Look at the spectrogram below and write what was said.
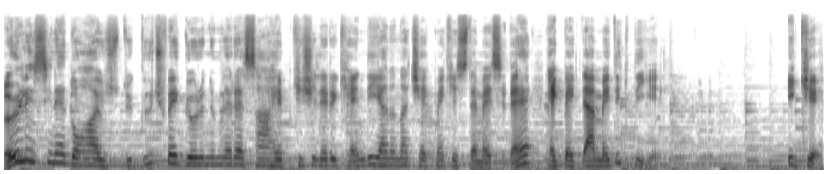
Böylesine doğaüstü güç ve görünümlere sahip kişileri kendi yanına çekmek istemesi de pek beklenmedik değil. 2.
